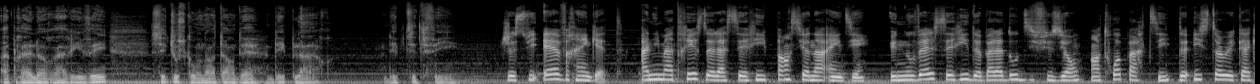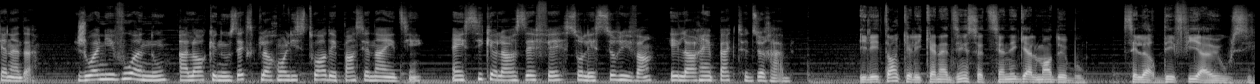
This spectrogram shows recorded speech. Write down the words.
après leur arrivée, c'est tout ce qu'on entendait, des pleurs, des petites filles. Je suis Eve Ringuette, animatrice de la série Pensionnat indien, une nouvelle série de balado-diffusion en trois parties de Historica Canada. Joignez-vous à nous alors que nous explorons l'histoire des pensionnats indiens, ainsi que leurs effets sur les survivants et leur impact durable. Il est temps que les Canadiens se tiennent également debout. C'est leur défi à eux aussi.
